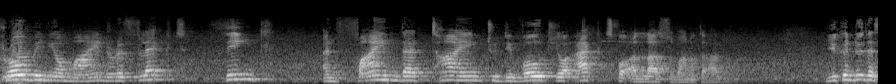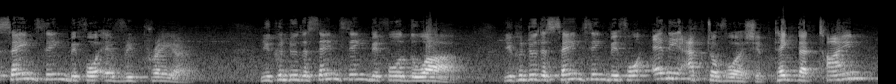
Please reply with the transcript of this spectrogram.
probe in your mind, reflect, think, and find that time to devote your acts for Allah subhanahu wa ta'ala. You can do the same thing before every prayer. You can do the same thing before dua. You can do the same thing before any act of worship. Take that time,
